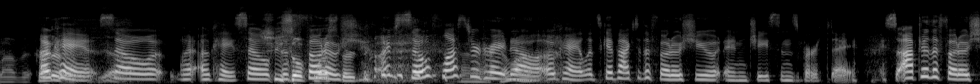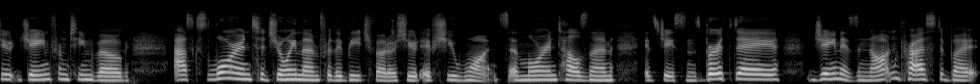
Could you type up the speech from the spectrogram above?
love it. okay, Yeah. so what? Okay, so She's the so photo flustered. shoot. I'm so flustered Uh, right come now. on. Okay, let's get back to the photo shoot and Jason's birthday. So after the photo shoot, Jane from Teen Vogue asks Lauren to join them for the beach photo shoot if she wants, and Lauren tells them it's Jason's birthday. Jane is not impressed, but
